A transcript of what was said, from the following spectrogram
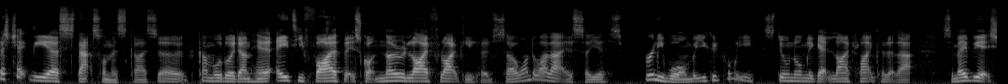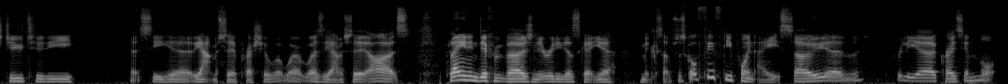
Let's check the uh, stats on this guy. So if we come all the way down here, 85, but it's got no life likelihood. So I wonder why that is. So yeah, it's really warm, but you could probably still normally get life likelihood at that. So maybe it's due to the let's see here the atmosphere pressure where, where, where's the atmosphere oh it's playing in different versions it really does get you mixed up so it's got 50.8 so yeah pretty uh, crazy. I'm not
